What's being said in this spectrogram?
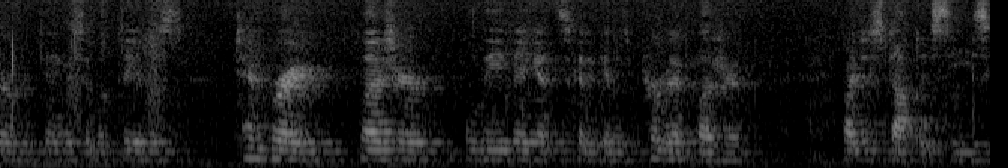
everything will give us temporary pleasure, believing it's going to give us permanent pleasure. I just stopped at See's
